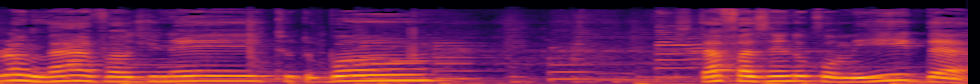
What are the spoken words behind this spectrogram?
Olá, Valdinei, tudo bom? Está fazendo comida?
